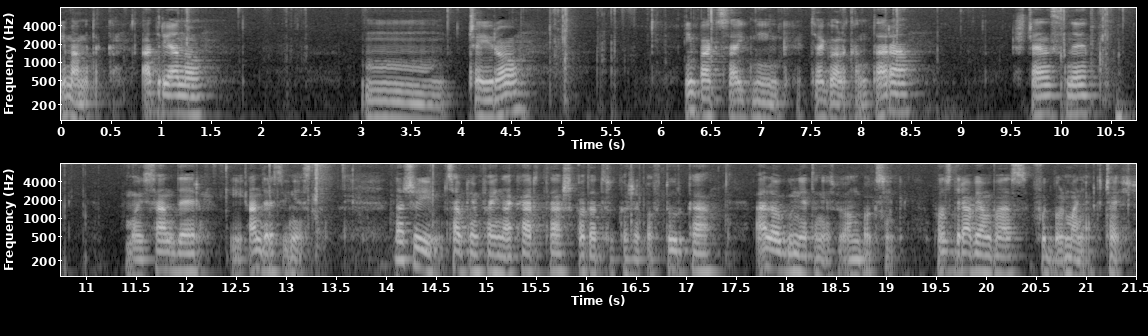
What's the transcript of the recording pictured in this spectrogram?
I mamy tak Adriano, mm, Cheiro, Impact Signing Thiago Alcantara, Szczęsny, Moisander i Andres Iniesta. No czyli całkiem fajna karta, szkoda tylko, że powtórka, ale ogólnie to niezły unboxing. Pozdrawiam Was, Football Maniak, cześć!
